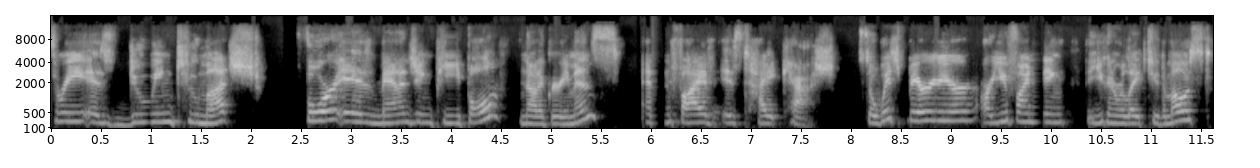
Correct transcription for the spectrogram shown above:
three is doing too much, four is managing people, not agreements, and five is tight cash. So, which barrier are you finding that you can relate to the most?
